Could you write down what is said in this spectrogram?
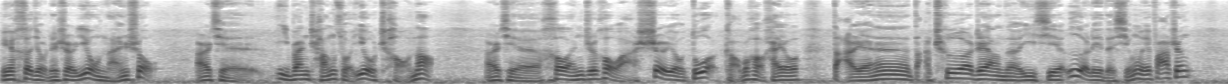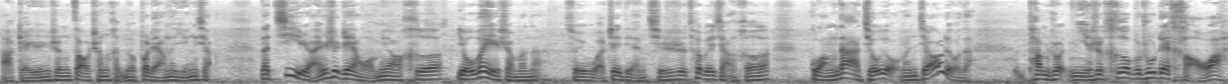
因为喝酒这事儿又难受，而且一般场所又吵闹。而且喝完之后啊，事儿又多，搞不好还有打人、打车这样的一些恶劣的行为发生，啊，给人生造成很多不良的影响。那既然是这样，我们要喝，又为什么呢？所以我这点其实是特别想和广大酒友们交流的。他们说你是喝不出这好啊。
